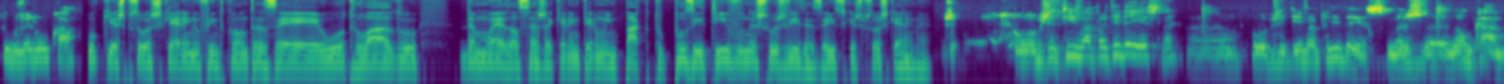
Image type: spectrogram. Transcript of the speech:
do governo local. O que as pessoas querem, no fim de contas, é o outro lado da moeda, ou seja, querem ter um impacto positivo nas suas vidas. É isso que as pessoas querem, não é? O objetivo à partida é esse, né? O objetivo à partida é esse, mas uh, não cabe,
